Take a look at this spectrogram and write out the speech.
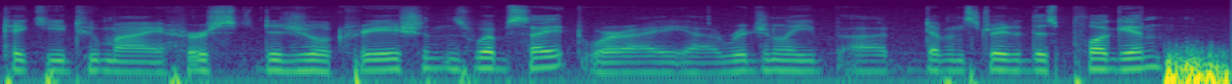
take you to my Hearst Digital Creations website where I uh, originally uh, demonstrated this plugin.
